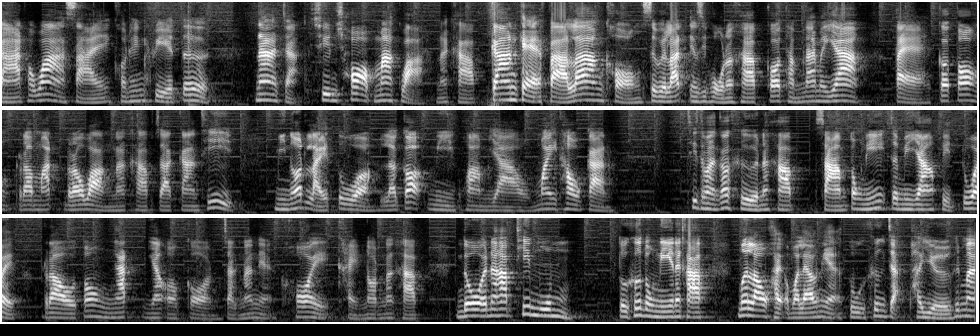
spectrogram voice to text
card เพราะว่าสาย Content Creator น่าจะชื่นชอบมากกว่านะครับ การแกะฝาล่างของ s e v e r u s M16 นะครับ ก็ทำได้ไม่ยาก แต่ก็ต้องระมัดระวังนะครับ จากการที่มีน็อตหลายตัว แล้วก็มีความยาวไม่เท่ากัน ที่สำคัญก็คือนะครับ 3 ตรงนี้จะมียางปิดด้วย เราต้องงัดยางออกก่อน จากนั้นเนี่ยค่อยไขน็อตนะครับ โดยนะครับที่มุม ตัวเครื่องตรงนี้นะครับ เมื่อเราไขออกมาแล้วเนี่ยตัวเครื่องจะเพเยอขึ้นมา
